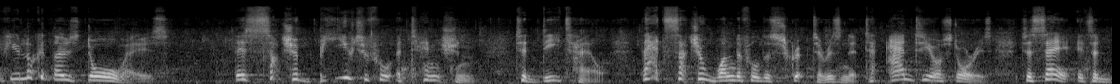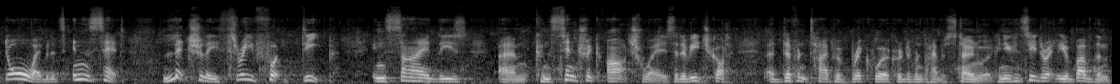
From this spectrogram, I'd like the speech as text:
if you look at those doorways, there's such a beautiful attention to detail. That's such a wonderful descriptor, isn't it? To add to your stories, to say it's a doorway, but it's inset, literally three foot deep inside these um, concentric archways that have each got a different type of brickwork or a different type of stonework. And you can see directly above them,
